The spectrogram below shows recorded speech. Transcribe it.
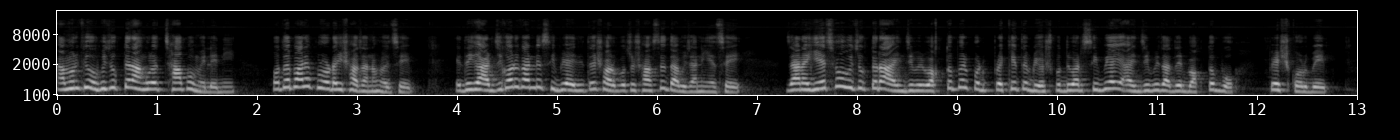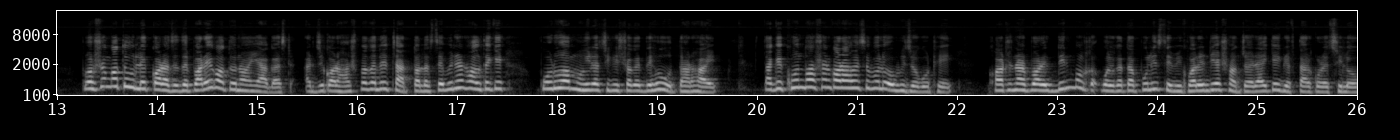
এমনকি অভিযুক্তের আঙুলের ছাপও মেলেনি। হতে পারে পুরোটাই সাজানো হয়েছে। এদিকে আরজিকর কাণ্ডে সিবিআই দিতে সর্বোচ্চ শাস্তির দাবি জানিয়েছে। জানা গিয়েছে, অভিযুক্তরা আইনজীবীর বক্তব্যের পরিপ্রেক্ষিতে বৃহস্পতিবার সিবিআই আইনজীবী তাদের বক্তব্য পেশ করবে। প্রসঙ্গত উল্লেখ করা যেতে পারে, গত নয় আগস্ট আরজিকর হাসপাতালের চারতলা সেমিনার হল থেকে পড়ুয়া মহিলা চিকিৎসকের দেহ উদ্ধার হয়। তাকে খুন ধর্ষণ করা হয়েছে বলে অভিযোগ ওঠে। ঘটনার পরের দিন Kolkata- Kolkata police civic volunteer Sanjay রায়কে গ্রেফতার করেছিল।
